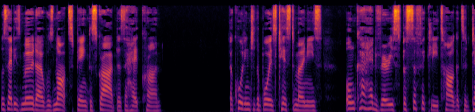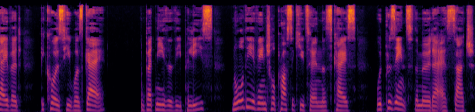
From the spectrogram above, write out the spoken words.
was that his murder was not being described as a hate crime. According to the boys' testimonies, Onke had very specifically targeted David because he was gay. But neither the police nor the eventual prosecutor in this case would present the murder as such.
